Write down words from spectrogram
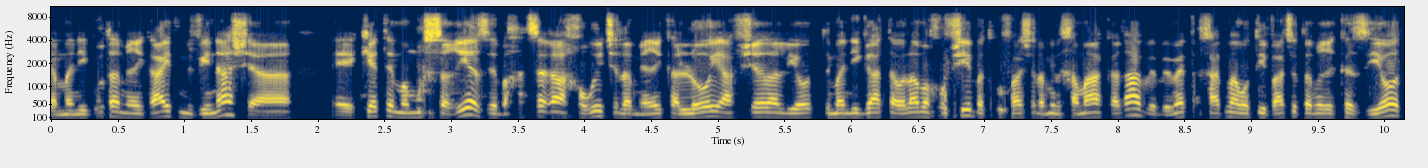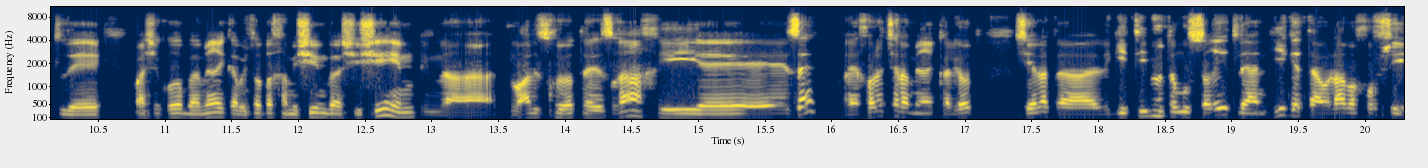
המנהיגות האמריקאית מבינה שהכתם המוסרי הזה בחצר האחורית של אמריקה לא יאפשר לה להיות מנהיגת העולם החופשי בתקופה של המלחמה הקרה, ובאמת אחת מהמוטיבציות המרכזיות למה שקורה באמריקה בשנות ה-50 וה-60, עם התנועה לזכויות האזרח, היא אה, זה, היכולת של אמריקה להיות, שיהיה לה את הלגיטימיות המוסרית להנהיג את העולם החופשי.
